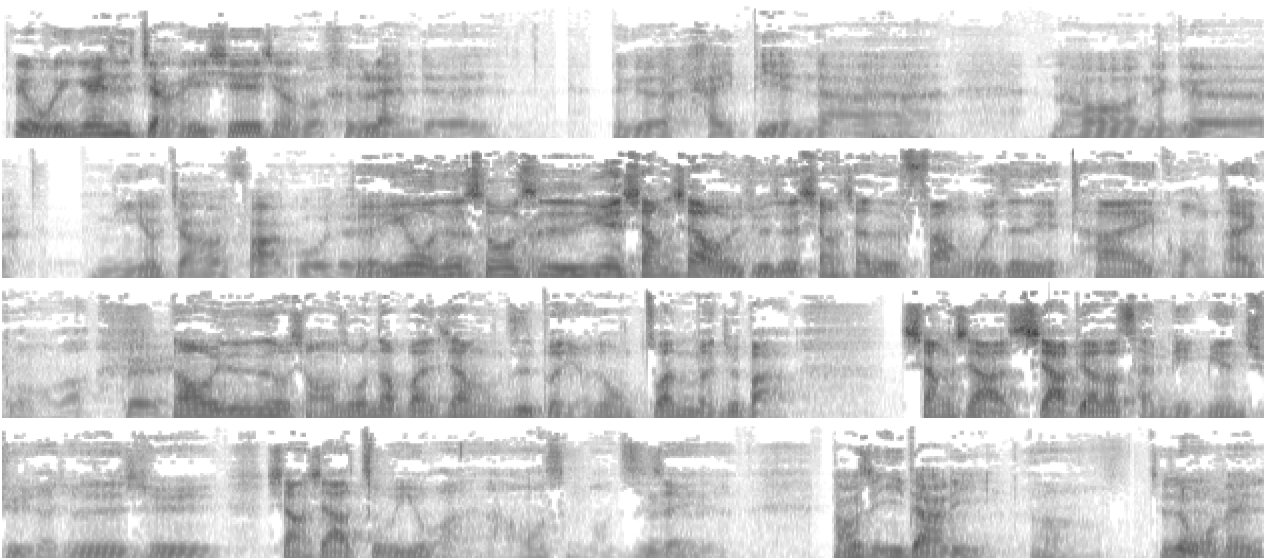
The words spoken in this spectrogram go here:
对我应该是讲一些像什么荷兰的那个海边啊，然后那个你又讲到法国的，对，因为我那时候嗯是因为乡下，我觉得乡下的范围真的也太广太广了吧。对然后我就那时候想到说，那不然像日本有那种专门就把乡下下标到产品里面去了，就是去乡下住一晚啊，或什么之类的。然后是意大利。嗯，就是我们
